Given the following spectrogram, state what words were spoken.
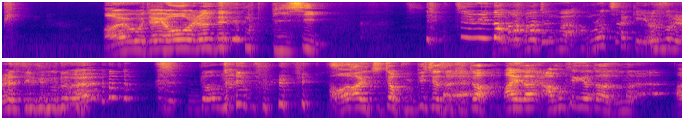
피. 아이고 제호 이러는데 빛이 너 정말 아무렇지 않게 이런 소리를 할 수 있는구나 왜? 너 나의 불빛 아, 아니 진짜 불빛이었어 진짜. 아니 나 암흑색이었잖아 존나. 아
